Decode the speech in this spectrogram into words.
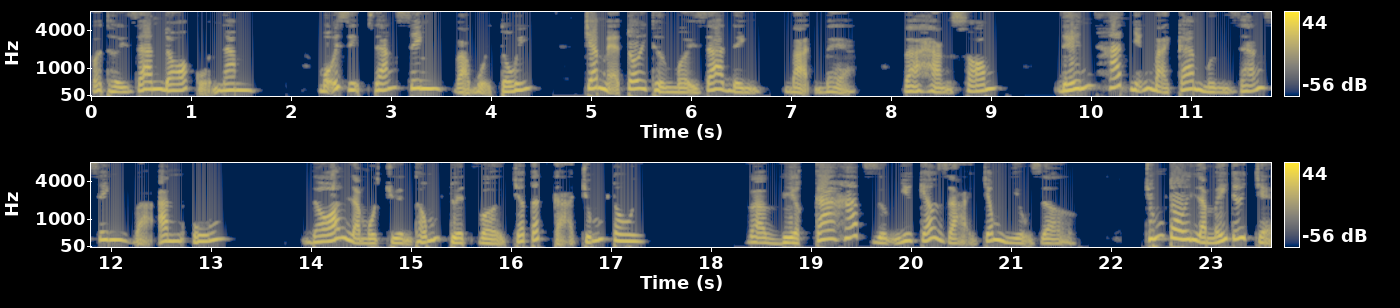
vào thời gian đó của năm. Mỗi dịp Giáng sinh và buổi tối, cha mẹ tôi thường mời gia đình, bạn bè và hàng xóm đến hát những bài ca mừng Giáng sinh và ăn uống. Đó là một truyền thống tuyệt vời cho tất cả chúng tôi. Và việc ca hát dường như kéo dài trong nhiều giờ. Chúng tôi là mấy đứa trẻ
